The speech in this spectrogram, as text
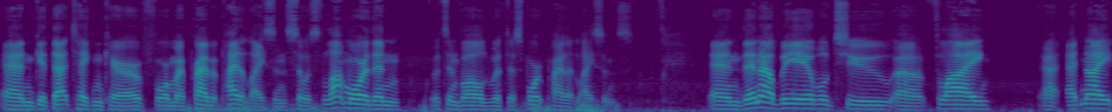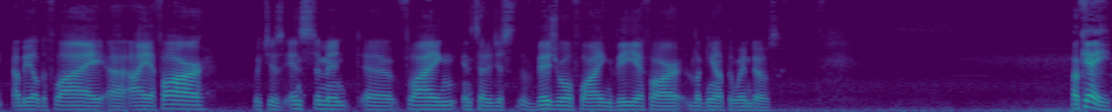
and get that taken care of for my private pilot license. So it's a lot more than what's involved with the sport pilot license and then I'll be able to uh, fly uh, at night. I'll be able to fly uh, IFR, which is instrument uh, flying instead of just visual flying VFR, looking out the windows. Okay,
